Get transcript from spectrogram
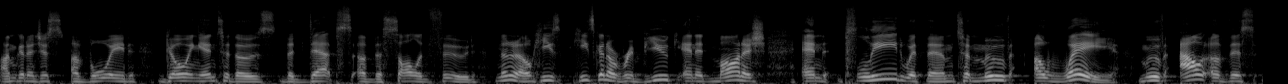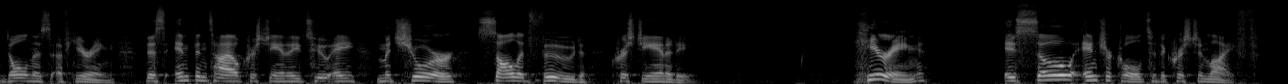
I'm going to just avoid going into those the depths of the solid food." No, no, no. He's he's going to rebuke and admonish and plead with them to move away, move out of this dullness of hearing, this infantile Christianity to a mature, solid food Christianity. Hearing is so integral to the Christian life.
